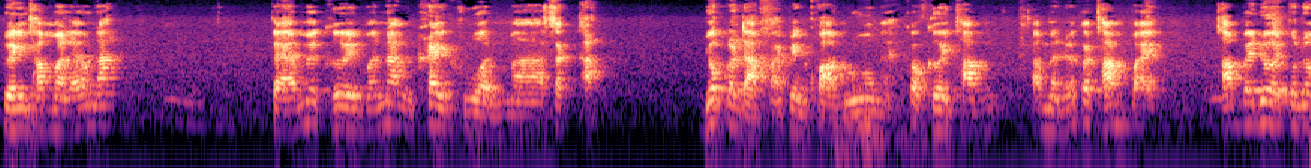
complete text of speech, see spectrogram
ตัวเองทำมาแล้วนะอืม แต่ไม่เคยมานั่งใคร่ครวญมาสกัด ยกระดับให้เป็นความรู้ไงก็เคยทำทำมันแล้วก็ทำไปทำไปโดยอัตโน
